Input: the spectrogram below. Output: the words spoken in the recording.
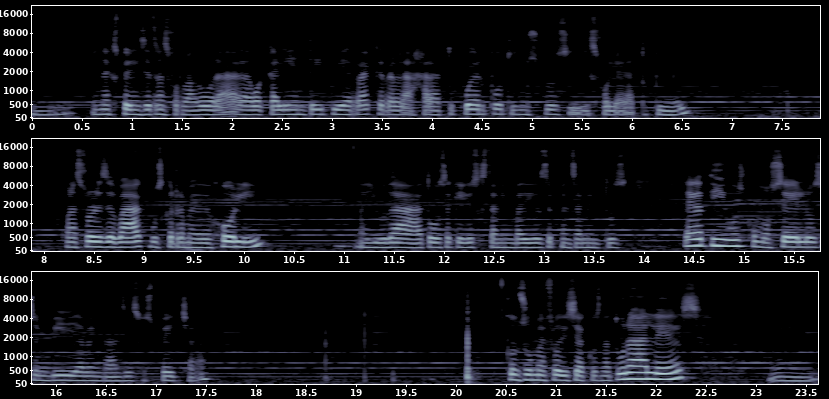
Mm, una experiencia transformadora de agua caliente y tierra que relajará tu cuerpo, tus músculos y exfoliará tu piel. Con las flores de Bach busca el remedio de Holly. Ayuda a todos aquellos que están invadidos de pensamientos negativos como celos, envidia, venganza y sospecha. consume afrodisíacos naturales. Eh,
